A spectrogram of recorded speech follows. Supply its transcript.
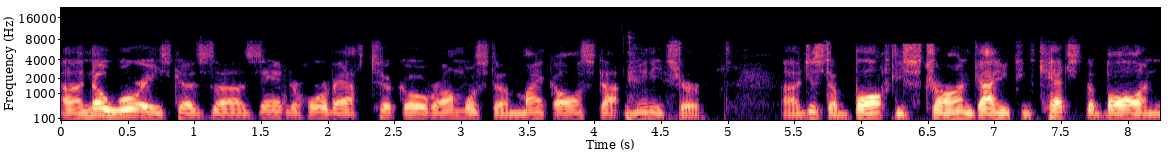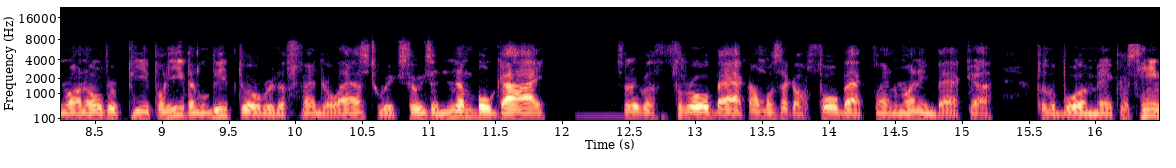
Uh, no worries because uh, Zander Horvath took over almost a Mike Alstott miniature. Uh, just a bulky, strong guy who can catch the ball and run over people. He even leaped over a defender last week. So he's a nimble guy, sort of a throwback, almost like a fullback playing running back uh, for the Boilermakers. He,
